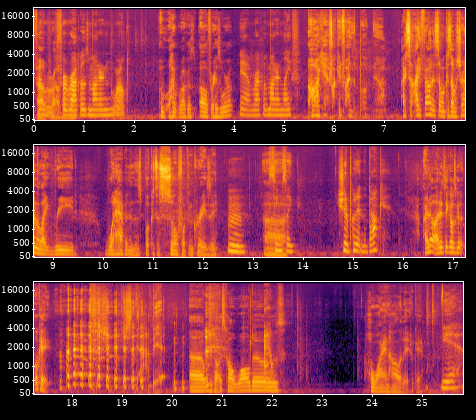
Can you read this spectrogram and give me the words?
For, Oh, for. Rocko's Modern World. Oh, Rocko's. Oh, for his world. Yeah, Rocko's Modern Life. Oh, I can't fucking find the book now. I saw, I found it somewhere because I was trying to like read what happened in this book because it's so fucking crazy. Hmm. Uh, Seems like you should have put it in the docket. I know. I didn't think I was gonna. Okay. Stop it. Uh, what's it called? It's called Waldo's Hawaiian Holiday. Okay. Yeah.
